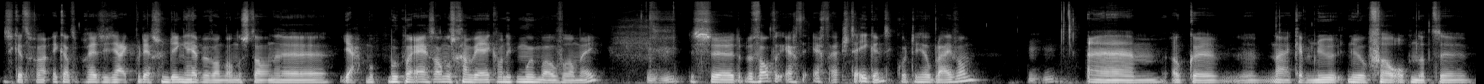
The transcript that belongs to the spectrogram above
Dus ik had, ik had op een gegeven moment, ja, ik moet echt zo'n ding hebben, want anders dan, eh, ja, moet, moet ik maar ergens anders gaan werken, want ik bemoei me overal mee. Mhm. Dus eh, dat bevalt ook echt, echt uitstekend. Ik word er heel blij van. Mhm. Ehm, ook, nou, ik heb hem nu, nu ook vooral op omdat een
